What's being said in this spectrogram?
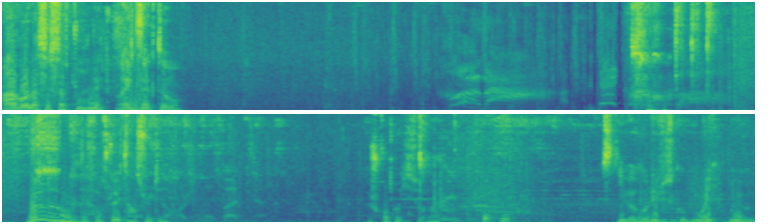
Ah voilà, c'est ça que tu voulais. Ouais, exactement. Boum Défonce-le, il t'a insulté. Je crois pas qu'il soit. Ouais. Oh, oh. Est-ce qu'il va voler jusqu'au bout? Oui, oui, oui.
